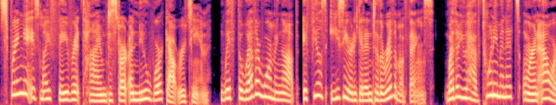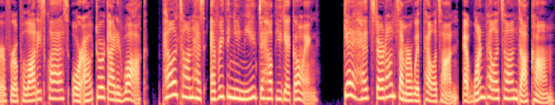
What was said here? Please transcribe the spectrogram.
Spring is my favorite time to start a new workout routine. With the weather warming up, it feels easier to get into the rhythm of things. Whether you have 20 minutes or an hour for a Pilates class or outdoor guided walk, Peloton has everything you need to help you get going. Get a head start on summer with Peloton at onepeloton.com.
